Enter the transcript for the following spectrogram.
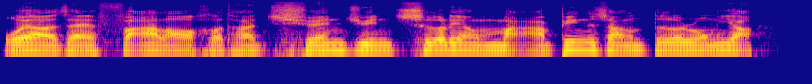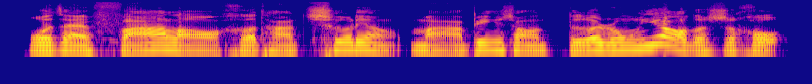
我要在法老和他全军车辆马兵上得荣耀。我在法老和他车辆马兵上得荣耀的时候。”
